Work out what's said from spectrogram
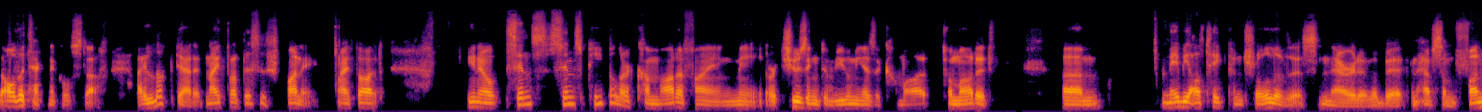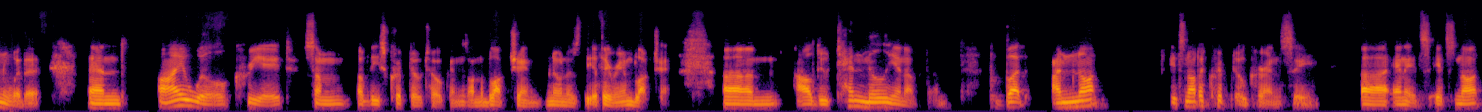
all the technical stuff. I looked at it and I thought this is funny. I thought you know, since since people are commodifying me or choosing to view me as a commodity, um, maybe I'll take control of this narrative a bit and have some fun with it. And I will create some of these crypto tokens on the blockchain known as the Ethereum blockchain. Um, I'll do 10 million of them, but I'm not. It's not a cryptocurrency, uh, and it's it's not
